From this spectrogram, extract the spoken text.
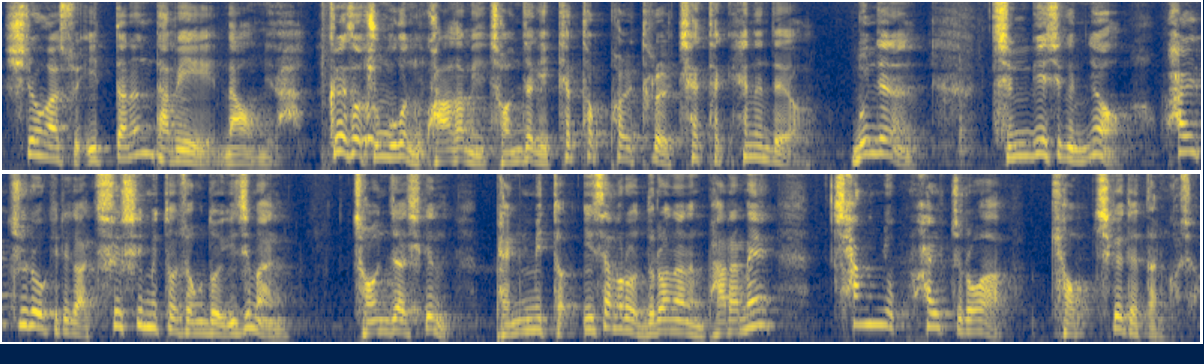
실용할 수 있다는 답이 나옵니다. 그래서 중국은 과감히 전자기 캐터펄트를 채택했는데요. 문제는 증기식은요 활주로 길이가 70m 정도이지만 전자식은 100m 이상으로 늘어나는 바람에 착륙 활주로와 겹치게 됐다는 거죠.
